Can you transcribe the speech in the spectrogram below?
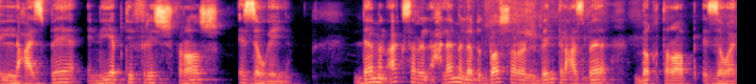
العزباء إن هي بتفرش فراش الزوجية. ده من أكثر الأحلام اللي بتبشر البنت العزباء باقتراب الزواج.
